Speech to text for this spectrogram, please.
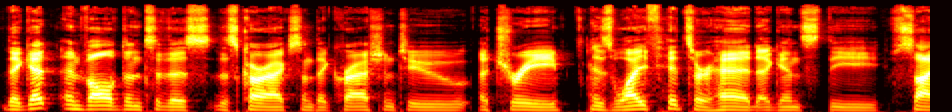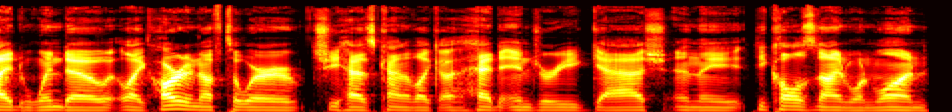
they get involved into this this car accident. They crash into a tree. His wife hits her head against the side window, like hard enough to where she has kind of like a head injury gash, and they he calls nine one one.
